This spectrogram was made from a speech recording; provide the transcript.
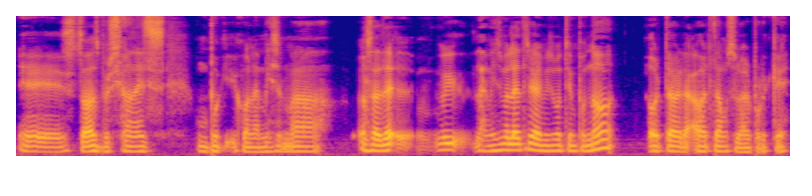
Es todas versiones un poquito con la misma, o sea, la misma letra y al mismo tiempo no. Ahorita, vamos a hablar por qué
